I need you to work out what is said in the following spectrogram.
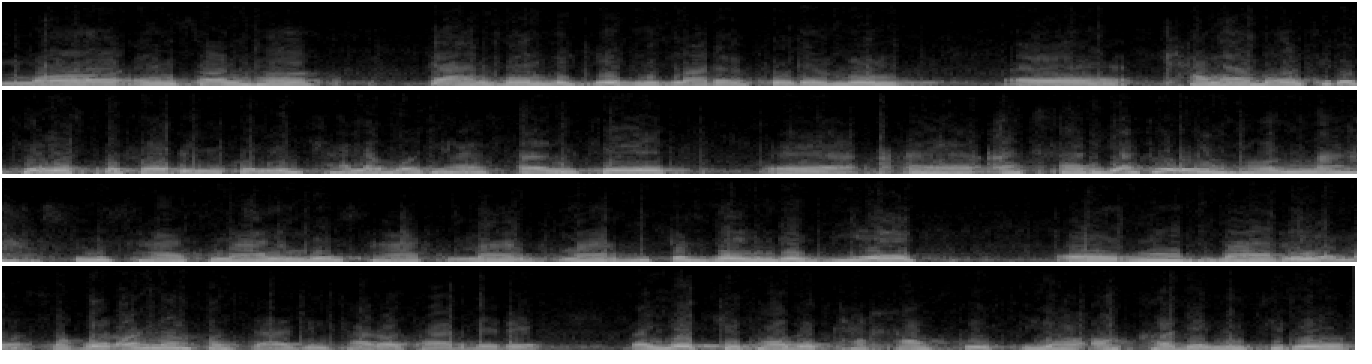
ما انسان ها در زندگی روزمره خودمون کلماتی رو که استفاده می‌کنیم کلماتی هستن که اکثریت اونها محسوس هست ملموس هست مربوط به زندگی روزمره ماست. و قرآن نخواسته از این فراتر بره. و یک کتاب تخصصی یا آکادمیکی رو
